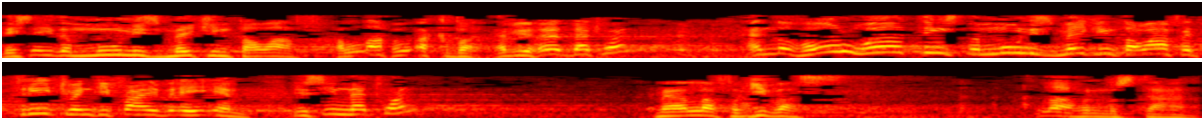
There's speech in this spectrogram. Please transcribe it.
They say the moon is making tawaf. Allahu Akbar. Have you heard that one? And the whole world thinks the moon is making tawaf at 3.25 a.m. You seen that one? May Allah forgive us. Allahul Musta'an.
